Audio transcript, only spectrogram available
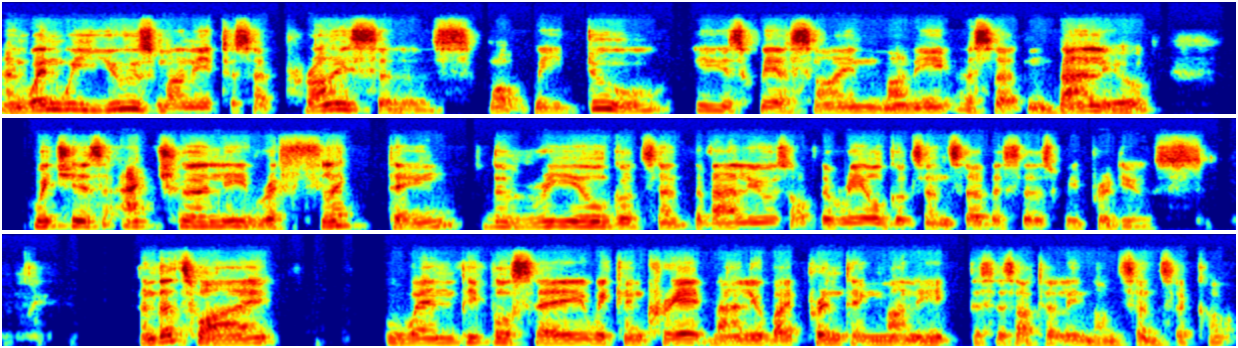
And when we use money to set prices, what we do is we assign money a certain value, which is actually reflecting the real goods and the values of the real goods and services we produce. And that's why when people say we can create value by printing money, this is utterly nonsensical.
